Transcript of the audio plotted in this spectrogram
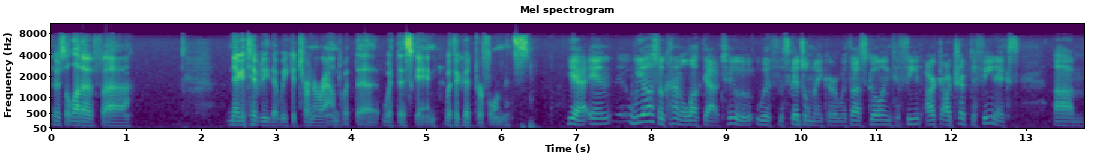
there's a lot of uh, negativity that we could turn around with the with this game with a good performance. Yeah, and we also kind of lucked out too with the schedule maker with us going to Phoenix, our, our trip to Phoenix. Um,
